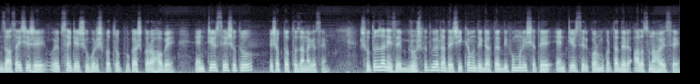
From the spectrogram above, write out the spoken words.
যাচাই শেষে ওয়েবসাইটে সুপারিশপত্র প্রকাশ করা হবে। এনটিআরসি সূত্র এসব তথ্য জানা গেছে। সূত্র জানিয়েছে, বৃহস্পতিবার রাতে শিক্ষামন্ত্রী ডাক্তার দীপু মনির সাথে এনটিআরসির কর্মকর্তাদের আলোচনা হয়েছে।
